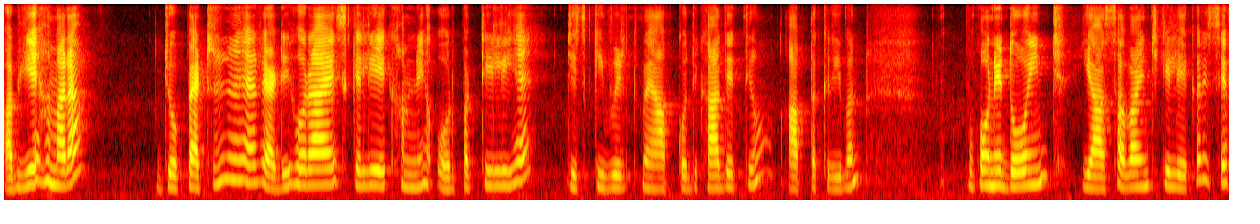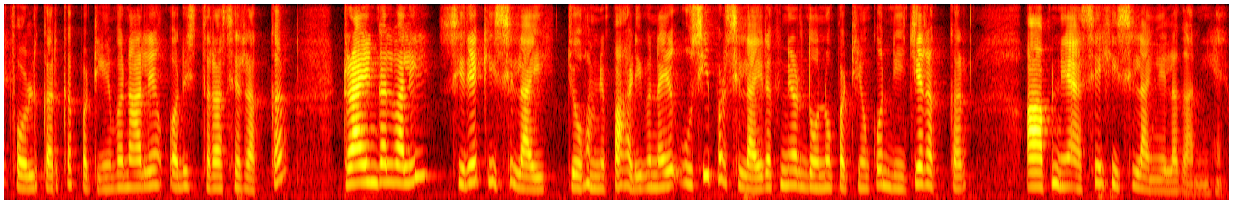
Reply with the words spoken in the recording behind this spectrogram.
अब ये हमारा जो पैटर्न है, रेडी हो रहा है। इसके लिए एक हमने और पट्टी ली है, जिसकी विर्थ मैं आपको दिखा देती हूँ। आप तकरीबन पौने दो इंच या सवा इंच के लेकर इसे फोल्ड कर कर पट्टियाँ बना लें और इस तरह से रख कर ट्राइंगल वाली सिरे की सिलाई जो हमने पहाड़ी बनाई, उसी पर सिलाई रखनी और दोनों पट्टियों को नीचे रख कर आपने ऐसे ही सिलाइयाँ लगानी हैं।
